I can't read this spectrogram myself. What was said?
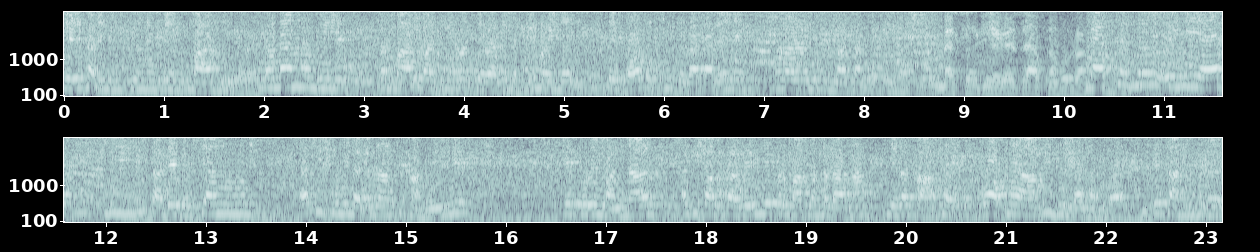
ਜਿਹੜੇ ਸਾਡੇ ਡੀਪੀਓ ਨੇ ਪ੍ਰੇਮ ਕੁਮਾਰ ਜੀ ਉਹਨਾਂ ਨੂੰ ਵੀ ਪਰਮਾਤਮਾ ਦੀ ਉਹ ਸੇਵਾ ਤੇ ਲੱਗੇ ਹੋਏ ਨੇ ਤੇ ਬਹੁਤ ਅੱਛੀ ਸੇਵਾ ਕਰ ਰਹੇ ਨੇ। ਉਹਨਾਂ ਨੂੰ ਵੀ ਪਰਮਾਤਮਾ ਤਰੱਕੀ ਬਖਸ਼ੇ ਮੈਸੇਜ ਕੀ ਹੈਗਾ ਤੇ ਆਪਣਾ ਹੋਰ ਆਉਣਾ? ਮੈਸੇਜ ਇਹੀ ਹੈ ਕਿ ਸਾਡੇ ਬੱਚਿਆਂ ਨੂੰ ਅਸੀਂ ਪੂਰੀ ਲਗਨ ਨਾਲ ਸਿਖਾਉਂਦੇ ਰਹੀਏ। ਤੇ ਪੂਰੇ ਮਨ ਨਾਲ ਅਸੀਂ ਕੰਮ ਕਰਦੇ ਰਹੀਏ, ਪਰਮਾਤਮਾ ਸਾਡਾ ਆਪਣਾ ਜਿਹੜਾ ਸਾਥ ਹੈ, ਉਹ ਆਪਣੇ ਆਪ ਹੀ ਦਿੰਦਾ ਜਾਂਦਾ ਹੈ ਤੇ ਸਾਨੂੰ ਫਿਰ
